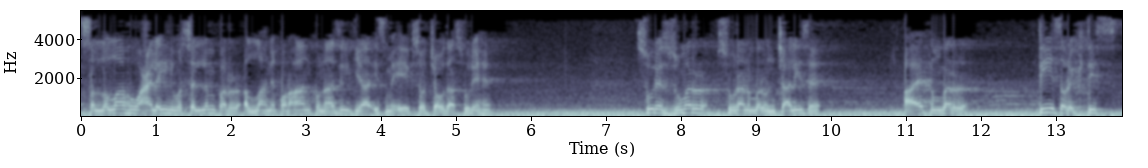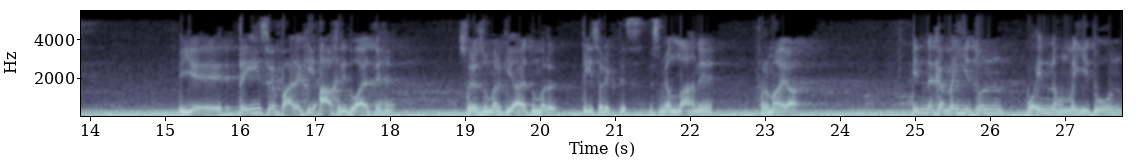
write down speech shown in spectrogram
صلی اللہ علیہ وسلم پر اللہ نے قرآن کو نازل کیا، اس میں ایک سو چودہ سورے ہیں۔ سورہ زمر، سورہ نمبر انچالیس ہے۔ آیت نمبر تیس اور اکتیس۔ یہ تیئیسویں پارے کی آخری دو آیتیں ہیں۔ سورہ زمر کی آیت نمبر تیس اور اکتیس۔ اس میں اللہ نے فرمایا ان کا میتن و ان میتون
